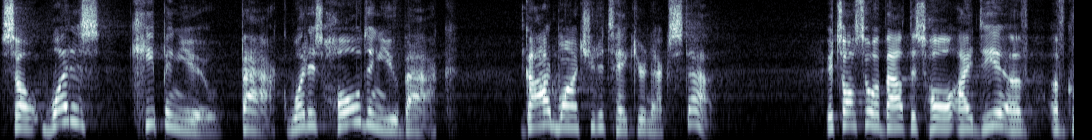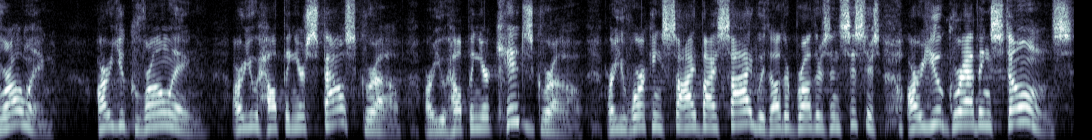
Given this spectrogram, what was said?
So, what is keeping you back? What is holding you back? God wants you to take your next step. It's also about this whole idea of, of growing. Are you growing? Are you helping your spouse grow? Are you helping your kids grow? Are you working side by side with other brothers and sisters? Are you grabbing stones?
